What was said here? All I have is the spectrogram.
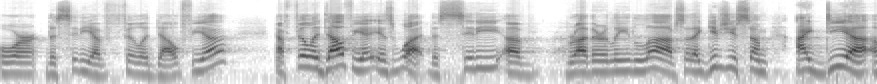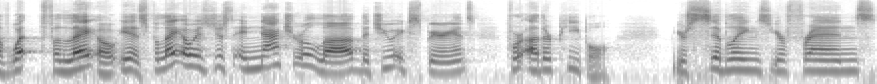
or the city of Philadelphia. Now, Philadelphia is what? The city of brotherly love. So that gives you some idea of what phileo is. Phileo is just a natural love that you experience for other people your siblings, your friends,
